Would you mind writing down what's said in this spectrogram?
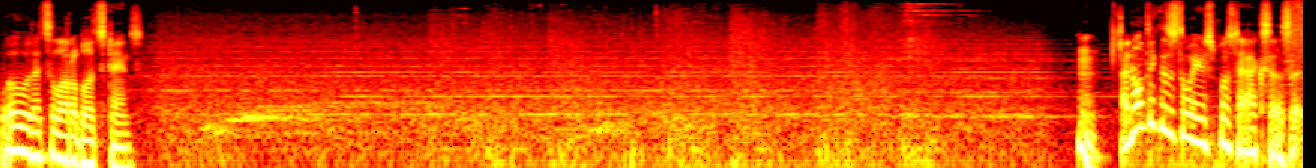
Whoa, that's a lot of bloodstains. I don't think this is the way you're supposed to access it.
